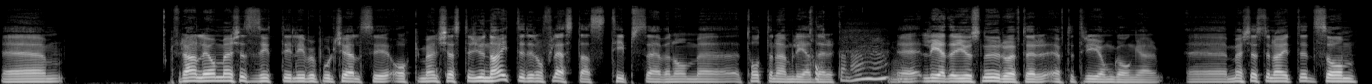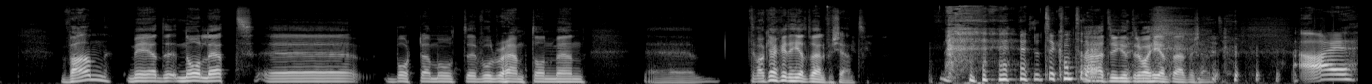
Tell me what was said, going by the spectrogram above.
Um, för det handlar ju om Manchester City, Liverpool, Chelsea och Manchester United är de flestas tips, även om uh, Tottenham leder, Tottenham, ja. mm. leder just nu då efter, efter tre omgångar. Manchester United som vann med 0-1 borta mot Wolverhampton, men Eh, det var kanske inte helt välförtjänt. du tycker inte det? Nej, jag tycker inte det var helt välförtjänt. Nej,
